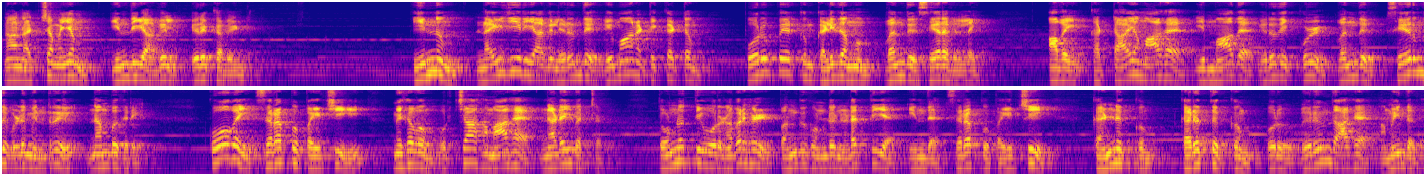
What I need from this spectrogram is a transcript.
நான் அச்சமயம் இந்தியாவில் இருக்க வேண்டும். இன்னும் நைஜீரியாவில் இருந்து விமான டிக்கெட்டும் பொறுப்பேற்கும் கடிதமும் வந்து சேரவில்லை. அவை கட்டாயமாக இம்மாத இறுதிக்குள் வந்து சேர்ந்து விடும் என்று நம்புகிறேன். கோவை சிறப்பு பயிற்சி மிகவும் உற்சாகமாக நடைபெற்றது. தொண்ணூத்தி ஒரு நபர்கள் பங்கு கொண்டு நடத்திய இந்த சிறப்பு பயிற்சி கண்ணுக்கும் கருத்துக்கும் ஒரு விருந்தாக அமைந்தது.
